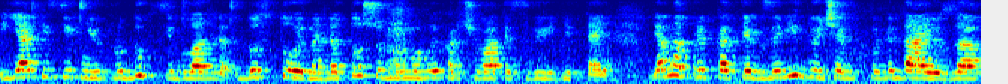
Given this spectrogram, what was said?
і якість їхньої продукції була для достойна для того, щоб ми могли харчувати своїх дітей. Я, наприклад, як завідуюча відповідаю за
